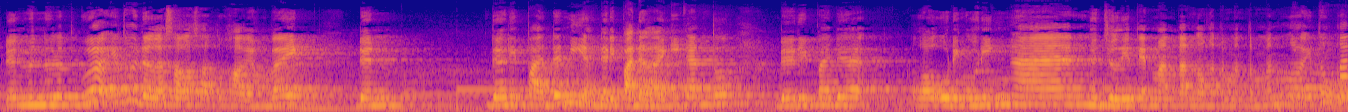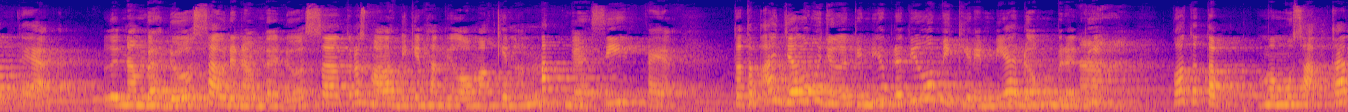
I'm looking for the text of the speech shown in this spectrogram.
Dan menurut gue itu adalah salah satu hal yang baik. Dan daripada nih ya daripada lagi kan tuh daripada lo uring-uringan ngejulitin mantan lo ke teman-teman lo itu kan kayak lo nambah dosa udah nambah dosa terus malah bikin hati lo makin enak gak sih? Kayak tetap aja lo ngejulitin dia berarti lo mikirin dia dong berarti Nah. lo tetap memusatkan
